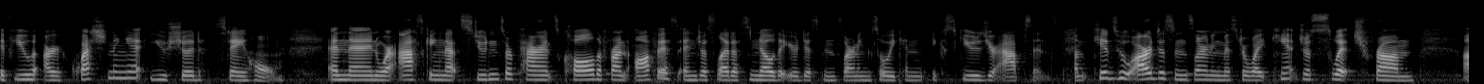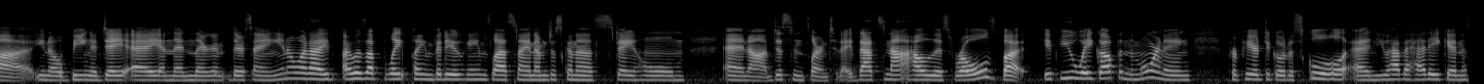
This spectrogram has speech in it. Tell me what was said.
If you are questioning it, you should stay home. And then we're asking that students or parents call the front office and just let us know that you're distance learning so we can excuse your absence. Um, kids who are distance learning, Mr. White, can't just switch from uh, you know, being a day A, and then they're they're saying, you know what, I, I was up late playing video games last night. I'm just gonna stay home and uh, distance learn today. That's not how this rolls. But if you wake up in the morning prepared to go to school and you have a headache and a,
